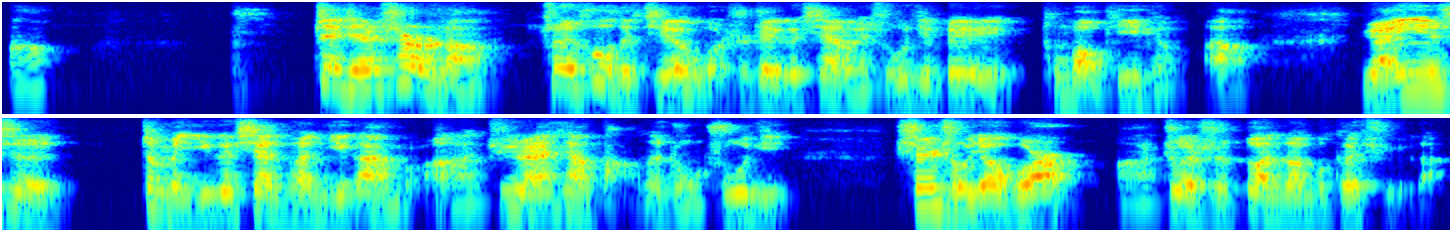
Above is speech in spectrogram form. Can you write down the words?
啊，这件事儿呢，最后的结果是这个县委书记被通报批评啊，原因是这么一个县团级干部啊，居然向党的总书记伸手要官啊，这是断断不可取的。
